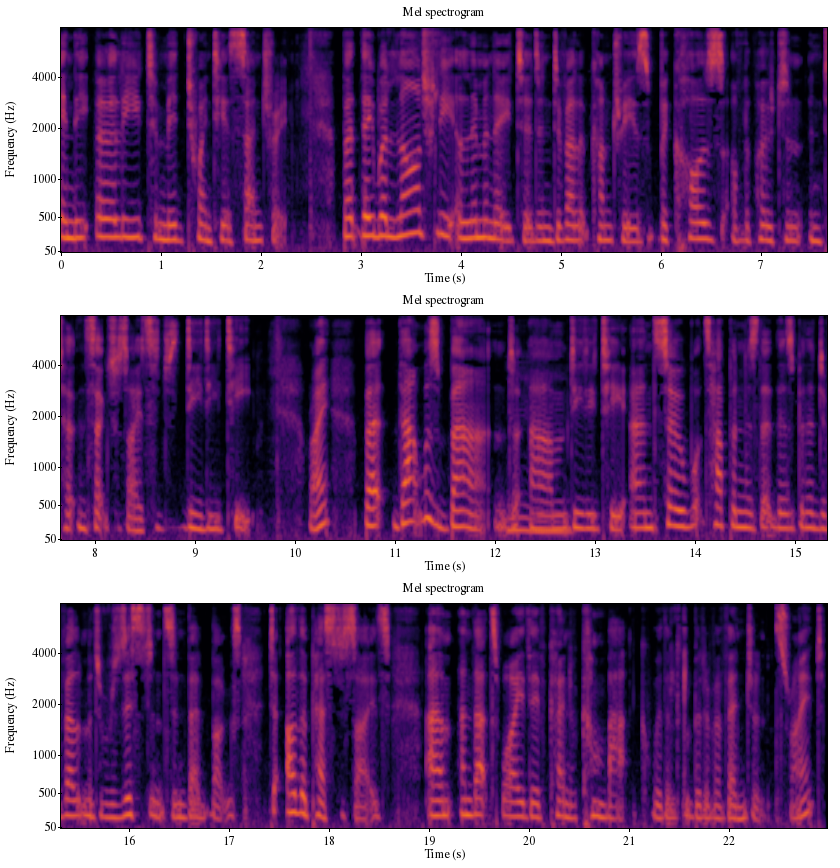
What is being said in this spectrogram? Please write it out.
in the early to mid 20th century, but they were largely eliminated in developed countries because of the potent insecticides such as DDT right? But that was banned, um, DDT. And so what's happened is that there's been a development of resistance in bed bugs to other pesticides. Um, and that's why they've kind of come back with a little bit of a vengeance, right?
